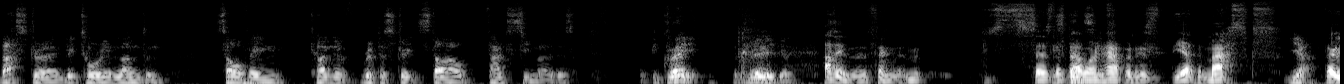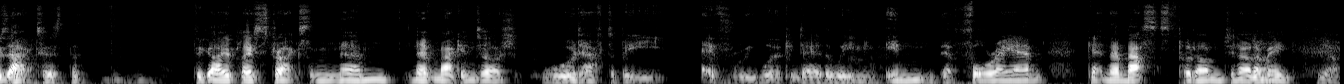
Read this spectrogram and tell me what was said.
Vastra in Victorian London solving kind of Ripper Street style fantasy murders. It'd be great. It'd be really good. I think the thing that says that that won't happen is yeah the masks. Yeah. Those Yeah. actors, the the guy who plays Strax and um, Neve McIntosh would have to be every working day of the week Hmm. in at four a.m. getting their masks put on. Do you know what I mean? Yeah,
